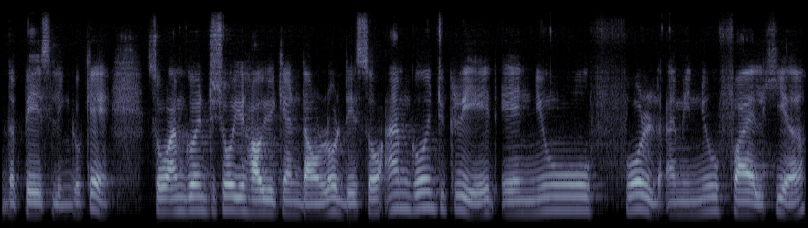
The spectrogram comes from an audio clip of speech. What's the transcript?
the page link okay? So i'm going to show you how you can download this. So i'm going to create a new fold i mean new file here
